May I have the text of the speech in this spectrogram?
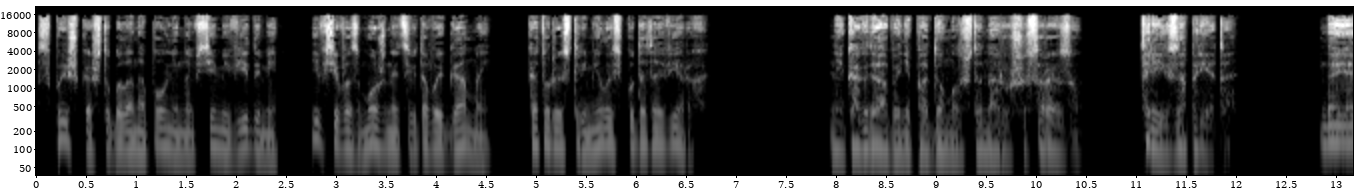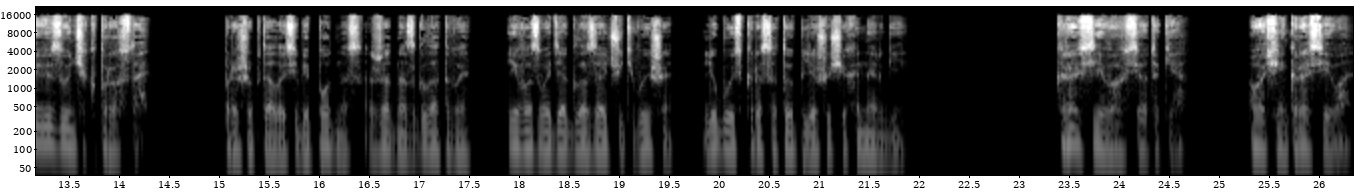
Вспышка, что была наполнена всеми видами и всевозможной цветовой гаммой, которая стремилась куда-то вверх. Никогда бы не подумал, что нарушу сразу три запрета. «Да я везунчик просто», — прошептала себе под нос, жадно сглатывая и возводя глаза чуть выше, любуясь красотой плешущих энергий. «Красиво все-таки. Очень красиво.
